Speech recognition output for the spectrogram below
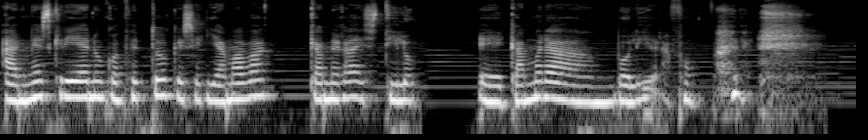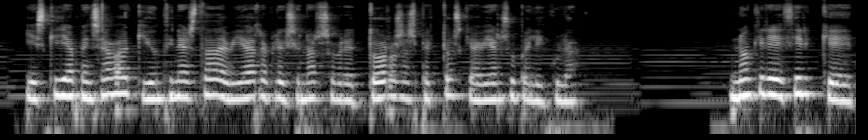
Agnès creía en un concepto que se llamaba cámara estilo, eh, cámara bolígrafo. y es que ella pensaba que un cineasta debía reflexionar sobre todos los aspectos que había en su película, no quiere decir que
